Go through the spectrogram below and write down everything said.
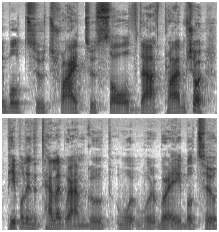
able to try to solve that. I'm sure people in the Telegram group were able to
